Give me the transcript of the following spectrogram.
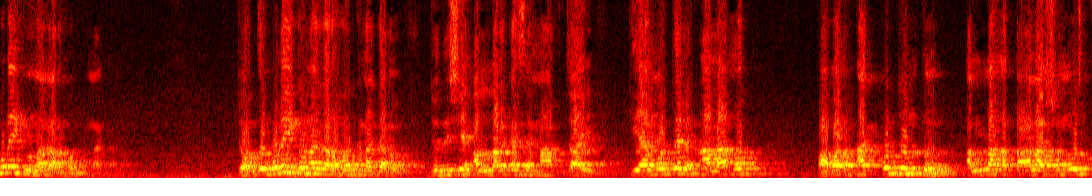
বড়ই গুণাগার হোক না কেন, যত বড়ই গুণাগার হোক না কেন, যদি সে আল্লাহর কাছে মাফ চায়, কিয়ামতের আলামত পাওয়ার আগ পর্যন্ত আল্লাহ তাআলা সমস্ত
